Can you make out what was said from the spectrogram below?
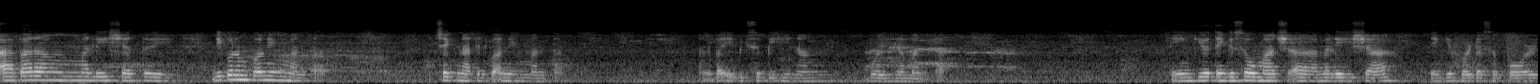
Ah, parang Malaysia to eh. Hindi ko alam kung ano yung mantap. Check natin kung ano yung mantap. Ano ba ibig sabihin ng word na mantap? Thank you. Thank you so much, ah, Malaysia. Thank you for the support.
